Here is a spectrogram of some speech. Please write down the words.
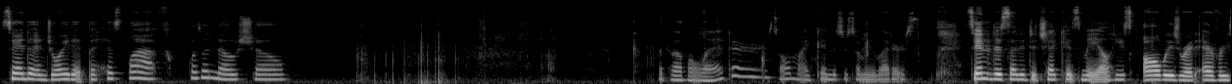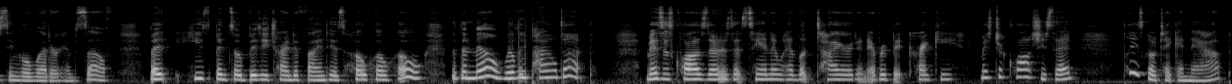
Santa enjoyed it, but his laugh was a no show. Look at all the letters. Oh my goodness, there's so many letters. Santa decided to check his mail. He's always read every single letter himself, but he's been so busy trying to find his ho ho ho that the mail really piled up. Mrs. Claus noticed that Santa had looked tired and every bit cranky. Mr. Claus, she said, please go take a nap.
